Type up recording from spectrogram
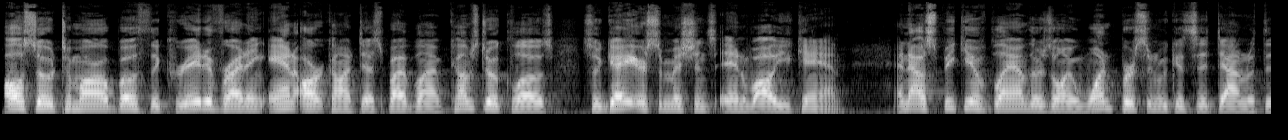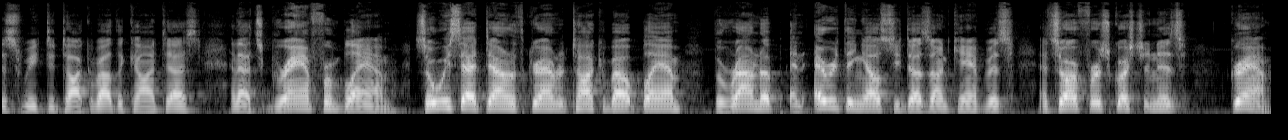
Also, tomorrow, both the creative writing and art contest by Blam comes to a close, so get your submissions in while you can. And now, speaking of Blam, there's only one person we could sit down with this week to talk about the contest, and that's Graham from Blam. So we sat down with Graham to talk about Blam, the roundup, and everything else he does on campus. And so our first question is Graham,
